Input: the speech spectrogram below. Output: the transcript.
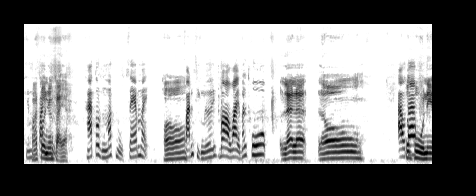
เดี๋ยวหามาฟัต้นยังใส่อะ หาต้นมาปลูกแซมไว้อ๋อ ฟันถิงเลยบ่เอาไว้มันถูก และและแล้วเอาตัวแต่ผู้นี่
